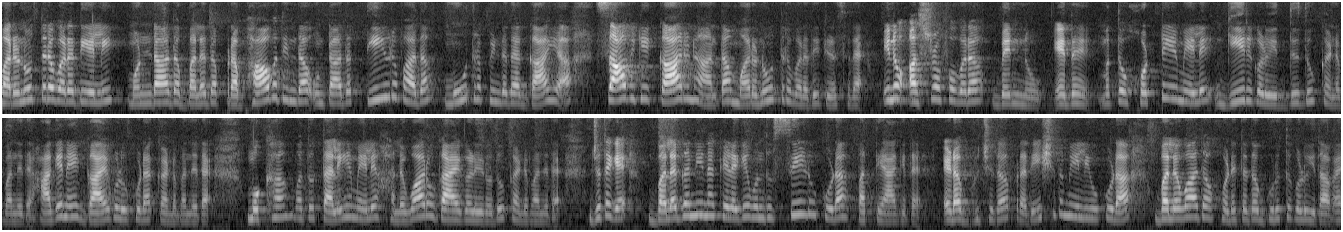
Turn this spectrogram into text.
ಮರಣೋತ್ತರ ವರದಿಯಲ್ಲಿ ಮೊಂಡಾದ ಬಲದ ಪ್ರಭಾವದಿಂದ ಉಂಟಾದ ತೀವ್ರವಾದ ಮೂತ್ರಪಿಂಡದ ಗಾಯ ಸಾವಿಗೆ ಕಾರಣ ಅಂತ ಮರಣೋತ್ತರ ವರದಿ ತಿಳಿಸಿದೆ. ಇನ್ನು ಅಶ್ರಫ್ ಅವರ ಬೆನ್ನು, ಎದೆ ಮತ್ತು ಹೊಟ್ಟೆಯ ಮೇಲೆ ಗೀರುಗಳು ಇದ್ದುದು ಕಂಡುಬಂದಿದೆ. ಹಾಗೆಯೇ ಗಾಯಗಳು ಕೂಡ ಕಂಡುಬಂದಿದೆ. ಮುಖ ಮತ್ತು ತಲೆಯ ಮೇಲೆ ಹಲವಾರು ಗಾಯಗಳಿರೋದು ಕಂಡುಬಂದಿದೆ. ಜೊತೆಗೆ ಬಲಗನ್ನಿನ ಕೆಳಗೆ ಒಂದು ಸೀಳು ಕೂಡ ಪತ್ತೆಯಾಗಿದೆ. ಎಡಭುಜದ ಪ್ರದೇಶದ ಮೇಲೆಯೂ ಕೂಡ ಬಲವಾದ ಹೊಡೆತದ ಗುರುತುಗಳು ಇದ್ದಾವೆ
